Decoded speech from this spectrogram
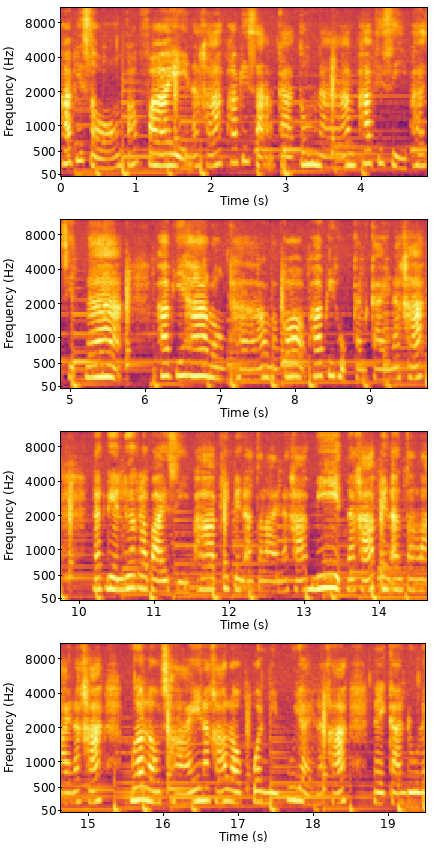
ภาพที่ 2ปลั๊กไฟนะคะ ภาพที่ 3 กาต้มน้ำภาพที่ 4 ผ้าเช็ดหน้า ภาพที่ 5 รองเท้า แล้วก็ภาพที่ 6 กันไกรนะคะ นักเรียนเลือกระบายสีภาพที่เป็นอันตรายนะคะ มีดนะคะเป็นอันตรายนะคะ เมื่อเราใช้นะคะ เราควรมีผู้ใหญ่นะคะ ในการดูแล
